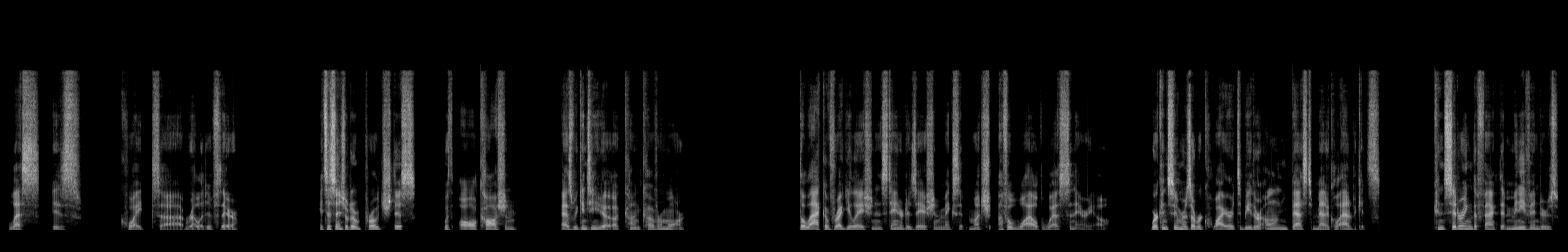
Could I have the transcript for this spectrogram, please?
less is quite uh, relative there. It's essential to approach this with all caution as we continue to uh, uncover more. The lack of regulation and standardization makes it much of a Wild West scenario, where consumers are required to be their own best medical advocates. Considering the fact that many vendors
